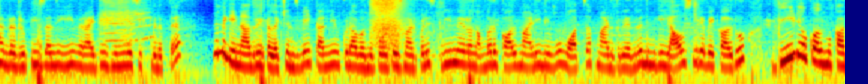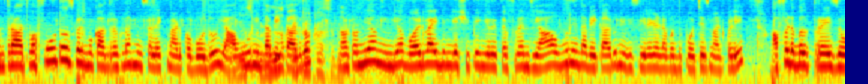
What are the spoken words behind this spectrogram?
hundred ರುಪೀಸಲ್ಲಿ ಈ ವೆರೈಟೀಸ್ ನಿಮಗೆ ಸಿಕ್ಬಿಡುತ್ತೆ. ನಿಮಗೆ ಏನಾದರೂ ಈ ಕಲೆಕ್ಷನ್ಸ್ ಬೇಕಾ? ನೀವು ಕೂಡ ಒಂದು ಪರ್ಚೇಸ್ ಮಾಡ್ಕೊಳ್ಳಿ. ಸ್ಕ್ರೀನ್ ಇರೋ ನಂಬರ್ ಕಾಲ್ ಮಾಡಿ. ನೀವು ವಾಟ್ಸಪ್ ಮಾಡಿದ್ರಿ ಅಂದರೆ ನಿಮಗೆ ಯಾವ ಸೀರೆ ಬೇಕಾದರೂ ವಿಡಿಯೋ ಕಾಲ್ ಮುಖಾಂತರ ಅಥವಾ ಫೋಟೋಸ್ಗಳ ಮುಖಾಂತರ ಕೂಡ ನೀವು ಸೆಲೆಕ್ಟ್ ಮಾಡ್ಕೋಬೋದು. ಯಾವ ಊರಿಂದ ಬೇಕಾದರೂ. Not only on India world wide ನಿಮಗೆ ಶಿಪ್ಪಿಂಗ್ ಇರುತ್ತೆ ಫ್ರೆಂಡ್ಸ್ ಯಾವ ಊರಿಂದ ಬೇಕಾದರೂ ನೀವು ಈ ಸೀರೆಗಳನ್ನ ಬಂದು ಪರ್ಚೇಸ್ ಮಾಡ್ಕೊಳ್ಳಿ. ಅಫೋರ್ಡಬಲ್ ಪ್ರೈಸು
